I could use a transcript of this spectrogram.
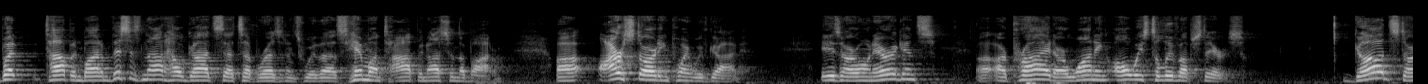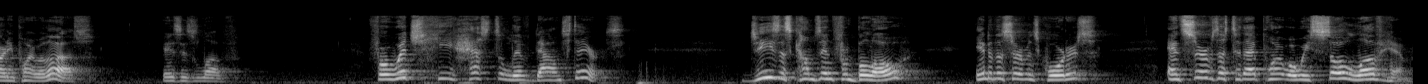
but top and bottom, this is not how God sets up residence with us, Him on top and us in the bottom. Uh, our starting point with God is our own arrogance, uh, our pride, our wanting always to live upstairs. God's starting point with us is his love, for which he has to live downstairs. Jesus comes in from below into the servants' quarters and serves us to that point where we so love him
